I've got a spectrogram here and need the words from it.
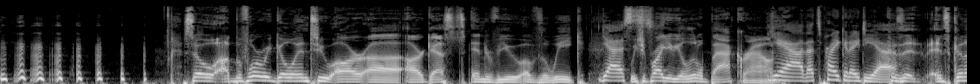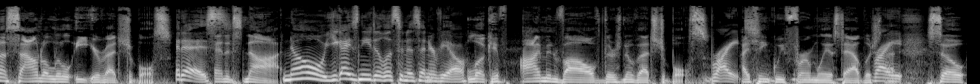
so uh, before we go into our uh, our guest interview of the week, Yes. we should probably give you a little background. Yeah, that's probably a good idea. Because it, it's going to sound a little eat your vegetables. It is. And it's not. no, you guys need to listen to this interview. Look, if I'm involved, there's no vegetables. Right. I think we firmly established Right. that. So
